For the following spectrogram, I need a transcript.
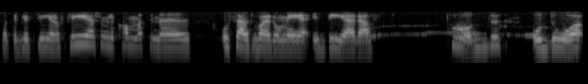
så att det blev fler och fler som ville komma till mig. Och sen så var jag då med i deras podd. Och då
